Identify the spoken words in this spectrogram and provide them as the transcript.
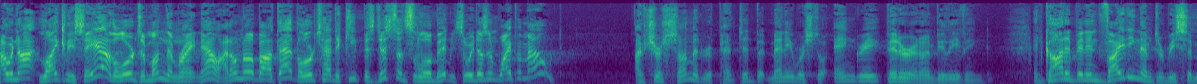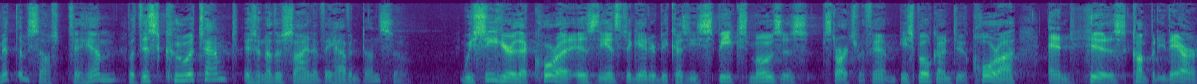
I would not likely say, yeah, the Lord's among them right now. I don't know about that. The Lord's had to keep his distance a little bit so he doesn't wipe them out. I'm sure some had repented, but many were still angry, bitter, and unbelieving. And God had been inviting them to resubmit themselves to Him, but this coup attempt is another sign that they haven't done so. We see here that Korah is the instigator because he speaks, Moses starts with him. He spoke unto Korah and his company. They are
